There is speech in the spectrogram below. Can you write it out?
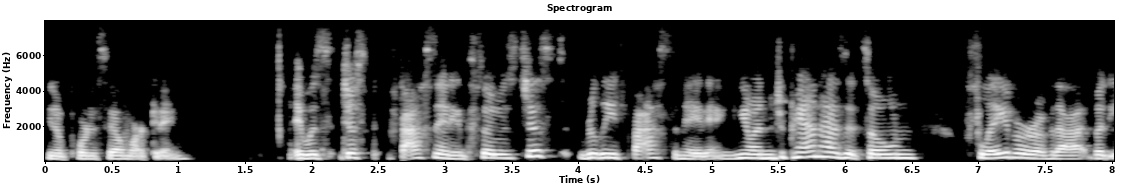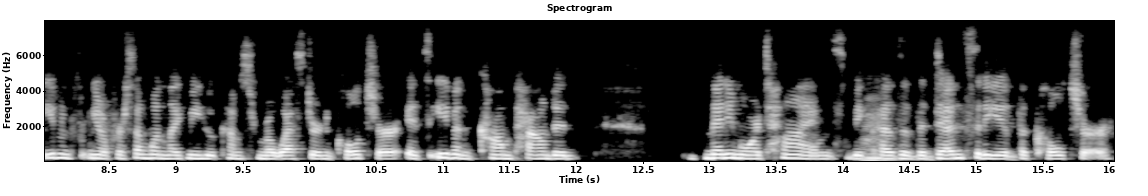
you know, point of sale marketing? It was just fascinating. So it was just really fascinating. You know, and Japan has its own flavor of that but even for, you know for someone like me who comes from a western culture it's even compounded many more times because mm. of the density of the culture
